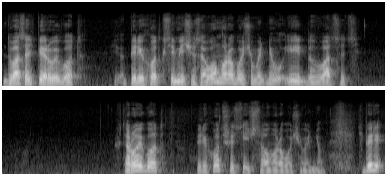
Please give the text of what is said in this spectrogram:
21 год, переход к 7-часовому рабочему дню и 22 год, переход к 6-часовому рабочему дню. Теперь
